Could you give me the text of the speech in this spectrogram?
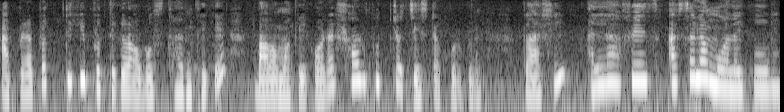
আপনারা প্রত্যেকেই প্রত্যেকের অবস্থান থেকে বাবা মাকে করার সর্বোচ্চ চেষ্টা করবেন। তো আসি, আল্লাহ হাফেজ। আসসালামু আলাইকুম।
